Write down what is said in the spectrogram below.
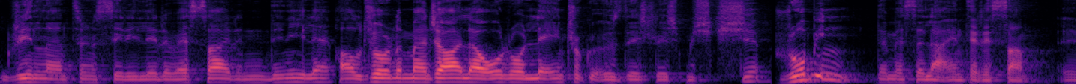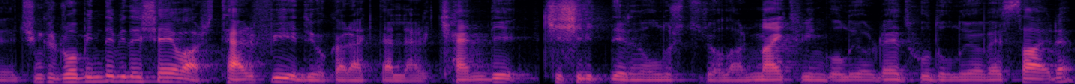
Green Lantern serileri vesaire nedeniyle Hal Jordan bence hala o rolle en çok özdeşleşmiş kişi. Robin de mesela enteresan. E, çünkü Robin'de bir de şey var. Terfi ediyor karakterler. Kendi kişiliklerini oluşturuyorlar. Nightwing oluyor, Red Hood oluyor vesaire.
